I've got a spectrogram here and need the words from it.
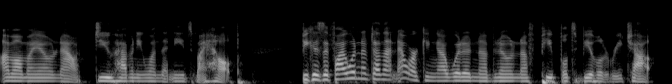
I'm on my own now. Do you have anyone that needs my help?" Because if I wouldn't have done that networking, I wouldn't have known enough people to be able to reach out.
